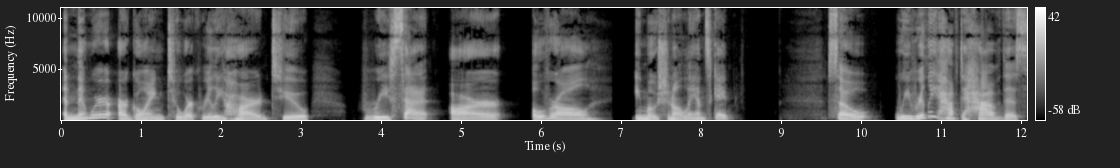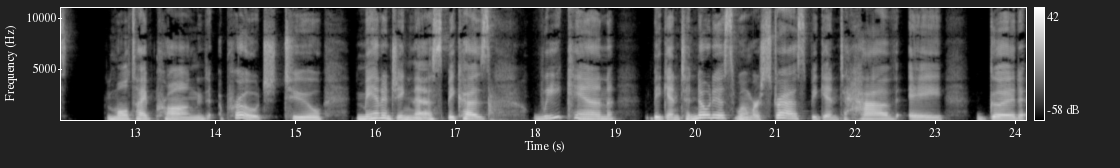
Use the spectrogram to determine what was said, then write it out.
And then we are going to work really hard to reset our overall emotional landscape. So we really have to have this multi pronged approach to managing this because we can begin to notice when we're stressed, begin to have a good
